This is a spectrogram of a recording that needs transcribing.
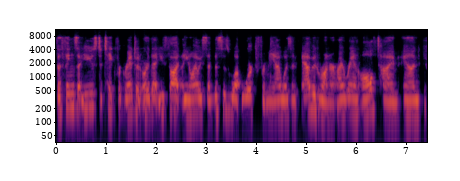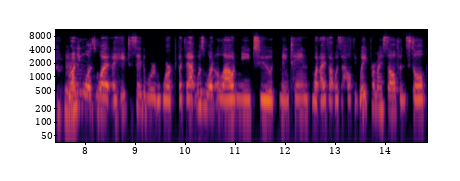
the things that you used to take for granted or that you thought, you know, I always said, this is what worked for me. I was an avid runner, I ran all the time, and mm-hmm. running was what I hate to say the word worked, but that was what allowed me to maintain what I thought was a healthy weight for myself and still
